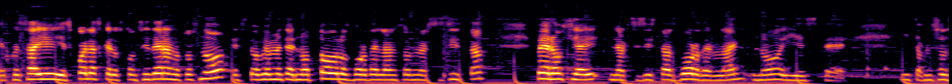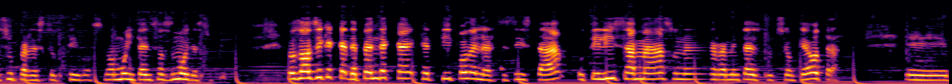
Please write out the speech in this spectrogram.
eh, pues hay escuelas que los consideran, otros no. Este, obviamente no todos los borderline son narcisistas, pero sí hay narcisistas borderline, ¿no? Y este, y también son súper destructivos, ¿no? Muy intensos, muy destructivos. Entonces, así que, depende qué, qué, tipo de narcisista utiliza más una herramienta de destrucción que otra. Eh,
